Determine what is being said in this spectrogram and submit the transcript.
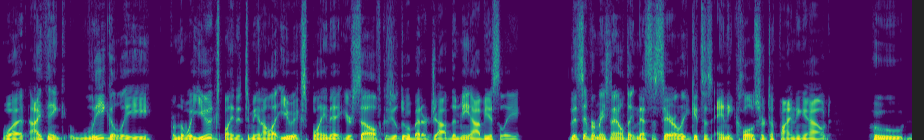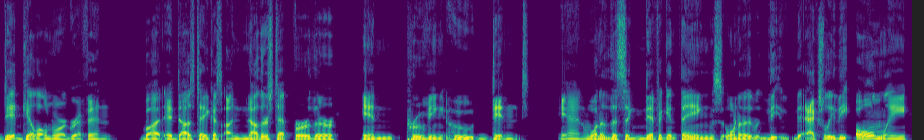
what I think legally, from the way you explained it to me, and I'll let you explain it yourself because you'll do a better job than me, obviously. This information I don't think necessarily gets us any closer to finding out who did kill Elnora Griffin, but it does take us another step further in proving who didn't. And one of the significant things, one of the, actually the only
